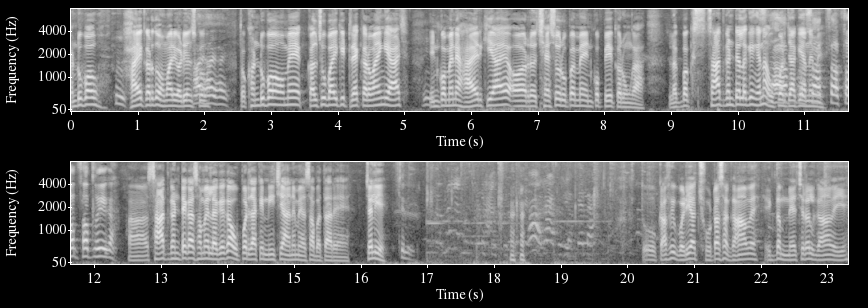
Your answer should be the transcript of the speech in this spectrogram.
खंडू भाव हाय कर दो हमारी ऑडियंस को। हाय, हाय। तो खंडू भाऊ हमें कलसूबाई की ट्रैक करवाएँगे आज। इनको मैंने हायर किया है और छः सौ रुपये मैं इनको पे करूँगा। लगभग सात घंटे लगेंगे ना ऊपर जाके आने में? सात सात सात सात लगेगा। हाँ सात घंटे का समय लगेगा ऊपर जाके नीचे आने में ऐसा बता रहे हैं। चलिए। चलिए। तो काफ़ी बढ़िया छोटा सा गाँव है एकदम नेचुरल गाँव है ये।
